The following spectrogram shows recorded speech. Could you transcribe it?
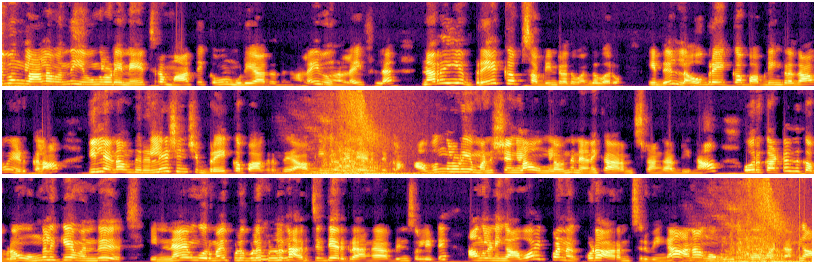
இவங்களால வந்து இவங்களுடைய நேச்சரை மாத்திக்கவும் முடியாததுனால இவங்க லைஃப்ல நிறைய பிரேக்கப்ஸ் அப்படின்றது வந்து வரும். இது லவ் பிரேக்கப் அப்படிங்கறதாவும் எடுக்கலாம். இல்லைன்னா வந்து ரிலேஷன்ஷிப் பிரேக்கப் ஆகுறது அப்படிங்கறத இதை எடுத்துக்கலாம். அவங்களுடைய மனுஷங்களா உங்களை வந்து நினைக்க ஆரம்பிச்சிட்டாங்க அப்படின்னா ஒரு கட்டத்துக்கு அப்புறம் உங்களுக்கே வந்து என்ன இவங்க ஒரு மாதிரி புளு புளு புளுன்னு அரிச்சுக்கிட்டே இருக்கிறாங்க அப்படின்னு சொல்லிட்டு அவங்கள நீங்க அவாய்ட் பண்ண கூட ஆரம்பிச்சிருவீங்க. ஆனா அவங்க உங்களுக்கு போக மாட்டாங்க. நீங்க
